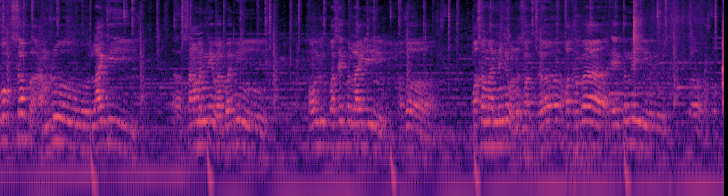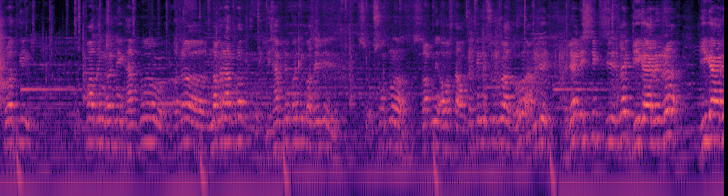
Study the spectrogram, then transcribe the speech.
वर्कसप हाम्रो लागि सामान्य भए पनि अरू कसैको लागि अब असामान्य नै हुनसक्छ अथवा एकदमै प्रति उत्पादन गर्ने खालको र नकारात्मक हिसाबले पनि कसैले सोच्न सक्ने अवस्था आउँछ किन सुरुवात हो। हामीले रियलिस्टिक चिजलाई बिगारेर बिगाएर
